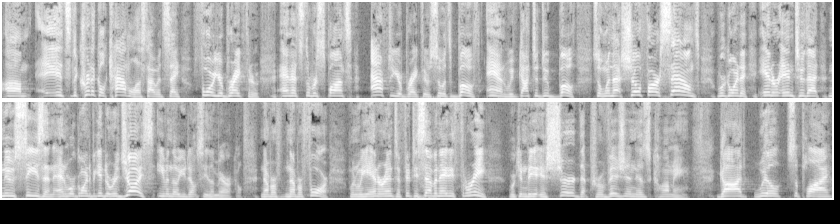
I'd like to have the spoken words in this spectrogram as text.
um, it's the critical catalyst i would say for your breakthrough. And it's the response after your breakthrough. So it's both and. We've got to do both. So when that shofar sounds we're going to enter into that new season and we're going to begin to rejoice even though you don't see the miracle. Number number four when we enter into 5783 we can be assured that provision is coming God will supply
